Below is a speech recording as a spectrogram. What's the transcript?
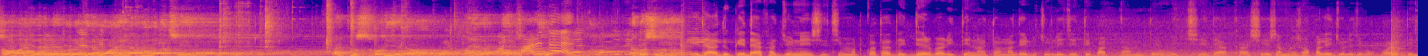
সমাজের ভেতরে যে আছে একটু সরিয়ে দেওয়া এই দাদুকে দেখার জন্য এসেছি মোট কথা দিকদের বাড়িতে নয়তো আমাদের চলে যেতে পারতাম। তো হচ্ছে দেখা শেষ আমরা সকালেই চলে যাব পরের দিন।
